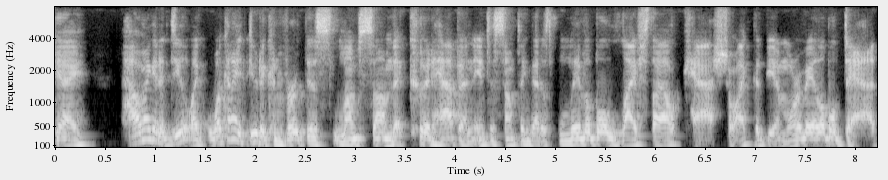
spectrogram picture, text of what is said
okay, how am I going to deal? Like, what can I do to convert this lump sum that could happen into something that is livable lifestyle cash? So I could be a more available dad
